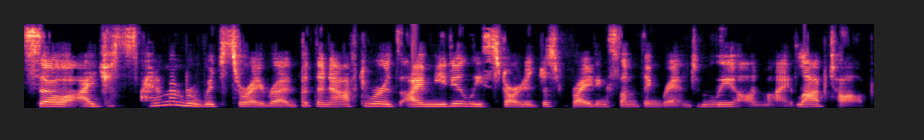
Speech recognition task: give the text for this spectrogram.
So I just I don't remember which story I read, but then afterwards I immediately started just writing something randomly on my laptop.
